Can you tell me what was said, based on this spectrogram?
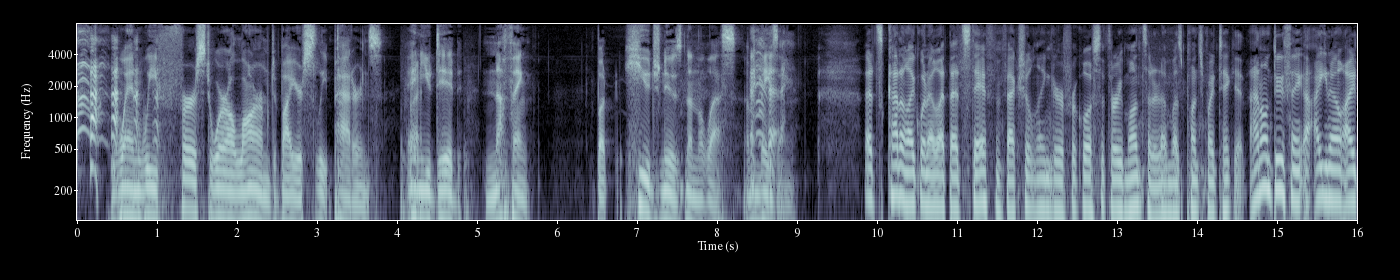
when we first were alarmed by your sleep patterns, and you did nothing. But huge news nonetheless. Amazing. That's kind of like when I let that staph infection linger for close to three months, and it almost punched my ticket. I don't do things. I, you know, I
